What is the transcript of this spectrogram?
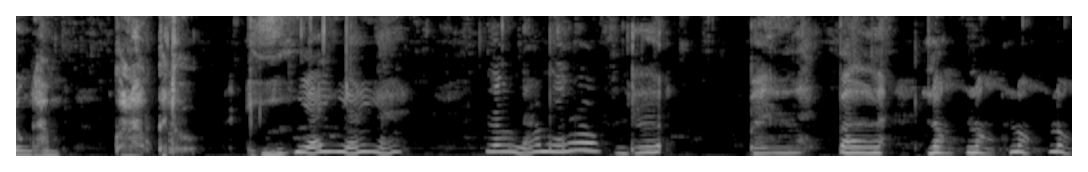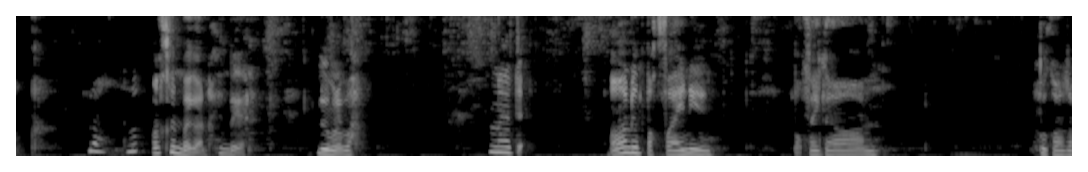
ลองทำก็เรากระโดดอีไอ้ไอ้ไอ้ลองน้ำแล้วเธอไปเลยไปเลยลองลองลองลองลองลองเอาขึ้นไปก่อนขึ้นไปก่อนลืมอะไรวะน่าจะอ๋อลืมปักไฟนี่งปักไฟก่อนเพื่อความส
